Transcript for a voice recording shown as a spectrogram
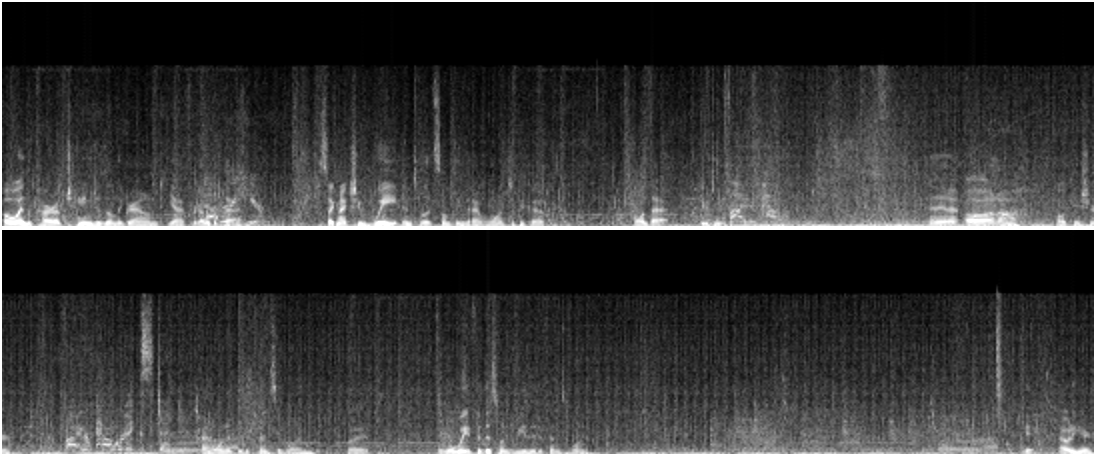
Oh, and the power-up changes on the ground. Yeah, I forgot about that. here. So I can actually wait until it's something that I want to pick up. I want that. Give it to me. Firepower. And I, oh no. Okay, sure. Firepower extended. Kind of wanted the defensive one, but yeah, we'll wait for this one to be the defensive one. Yeah, out of here.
